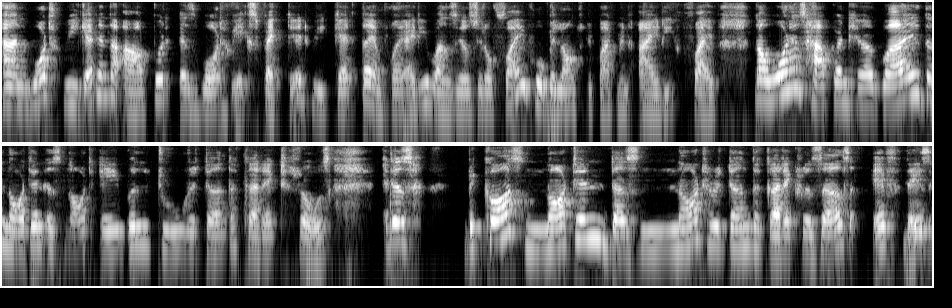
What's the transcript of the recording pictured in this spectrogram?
And what we get in the output is what we expected. We get the employee id 1005 who belongs to department id 5 now what has happened here? Why the not in is not able to return the correct rows? It is because NOT-IN does not return the correct results if there is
